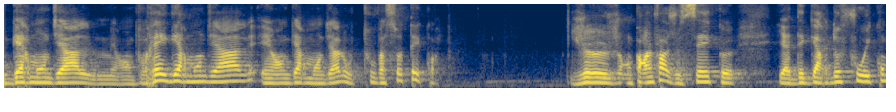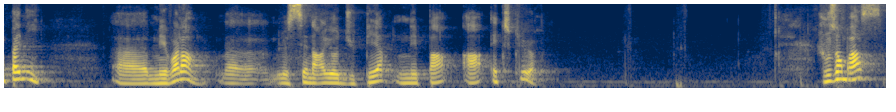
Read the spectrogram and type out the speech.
guerre mondiale, mais en vraie guerre mondiale et en guerre mondiale où tout va sauter, quoi. Je, encore une fois, je sais qu'il y a des garde-fous et compagnie. Euh, mais voilà, euh, le scénario du pire n'est pas à exclure. Je vous embrasse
